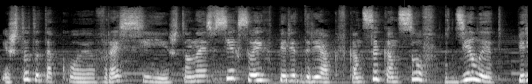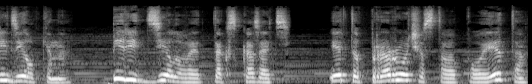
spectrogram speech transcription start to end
и что-то такое в России, что она из всех своих передряг в конце концов делает Переделкино. Переделывает, так сказать. Это пророчество поэта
